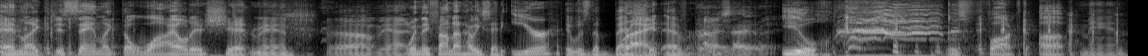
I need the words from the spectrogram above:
and like just saying like the wildest shit, man. Oh man. When they found out how he said ear, it was the best Right. shit ever. How do you say it? right. Eel. it was fucked up, man.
